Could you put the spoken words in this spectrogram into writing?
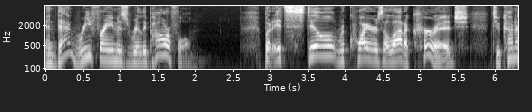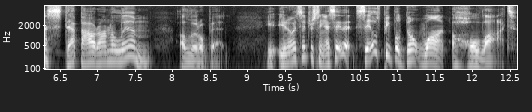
And that reframe is really powerful. but it still requires a lot of courage to kind of step out on a limb a little bit. You know, it's interesting. I say that salespeople don't want a whole lot.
